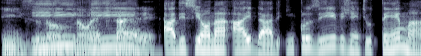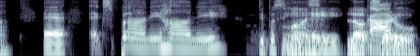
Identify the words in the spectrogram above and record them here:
Isso, e, não, não é exciting. Adiciona a idade. Inclusive, gente, o tema é Expand Honey. Tipo assim, Money, luxury. caro,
